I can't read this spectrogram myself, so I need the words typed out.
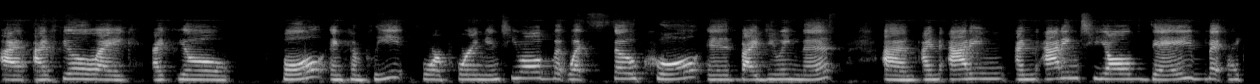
I, I feel like I feel full and complete for pouring into you all. But what's so cool is by doing this, um, I'm adding I'm adding to y'all's day, but like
